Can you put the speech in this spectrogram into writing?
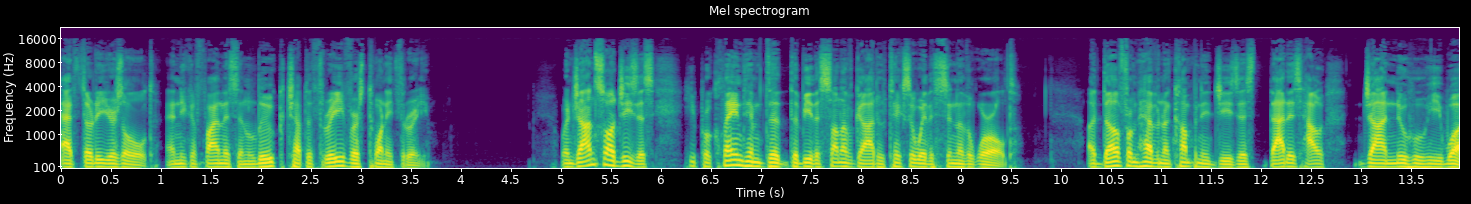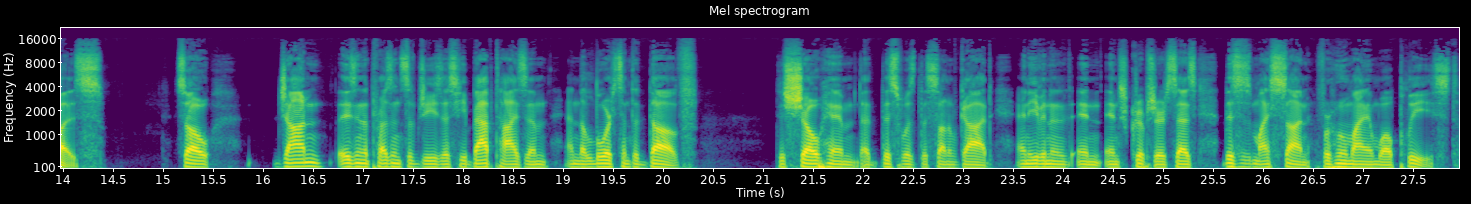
at 30 years old, and you can find this in Luke chapter 3, verse 23. When John saw Jesus, he proclaimed him to, to be the Son of God who takes away the sin of the world. A dove from heaven accompanied Jesus. That is how John knew who he was. So, John is in the presence of Jesus. He baptized him, and the Lord sent a dove to show him that this was the Son of God. And even in, in, in Scripture, it says, This is my Son, for whom I am well pleased.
